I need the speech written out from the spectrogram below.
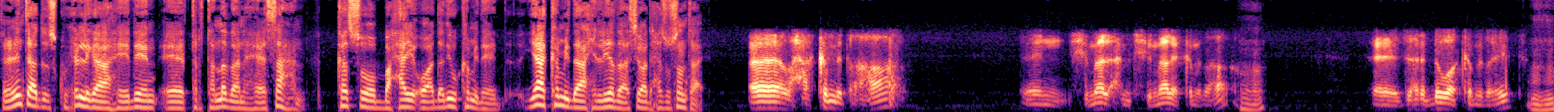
Fanaaniinta aad isku xilliga ahaydeen ee tartanadan heesahan ka soo baxay oo aad adigu ka mid ahayd yaa ka mid ah xiliyadaasi oo aad xasuusan tahay? Eh, waxaa ka mid ahaa shimaal axmed shimaale ka mid ahaa Eh, zahrada waa ka mid ahayd mhm.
